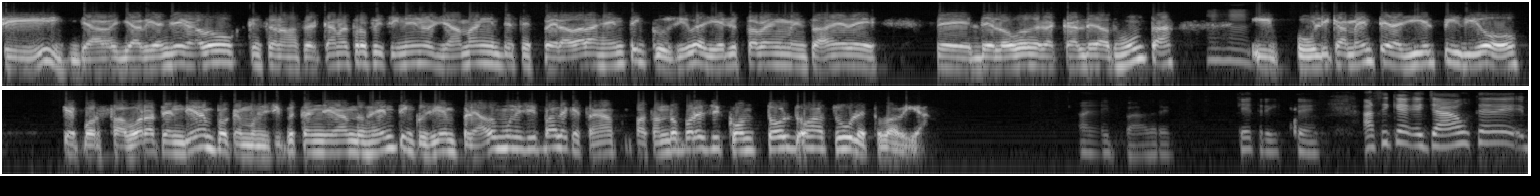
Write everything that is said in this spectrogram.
Sí, ya, ya habían llegado que se nos acerca a nuestra oficina y nos llaman desesperada la gente. Inclusive ayer yo estaba en mensaje de, de, logos del alcalde de Adjunta y públicamente allí él pidió que por favor atendieran porque el municipio están llegando gente, inclusive empleados municipales que están pasando por eso y con toldos azules todavía. Ay, padre. Qué triste. Así que ya usted,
